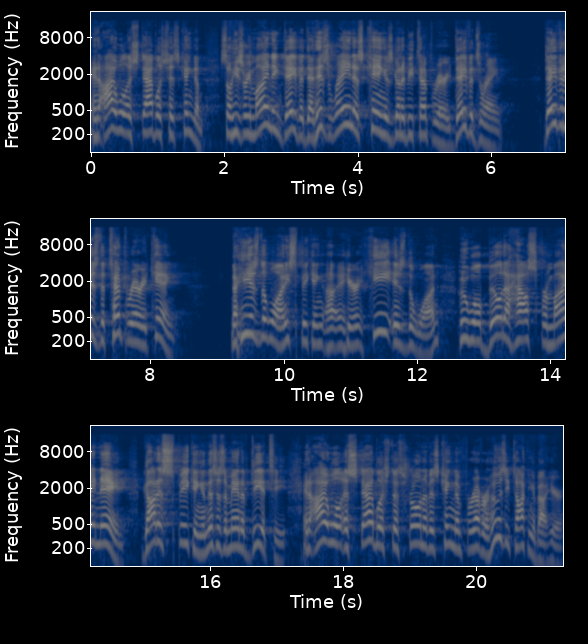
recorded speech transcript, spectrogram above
and I will establish his kingdom. So he's reminding David that his reign as king is going to be temporary, David's reign. David is the temporary king. Now, he is the one, he's speaking uh, here, he is the one who will build a house for my name. God is speaking, and this is a man of deity, and I will establish the throne of his kingdom forever. Who is he talking about here?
